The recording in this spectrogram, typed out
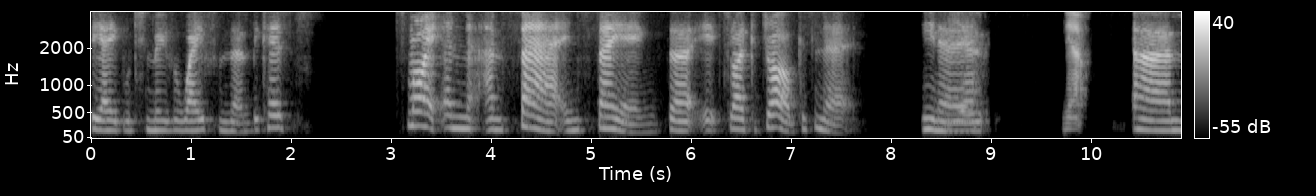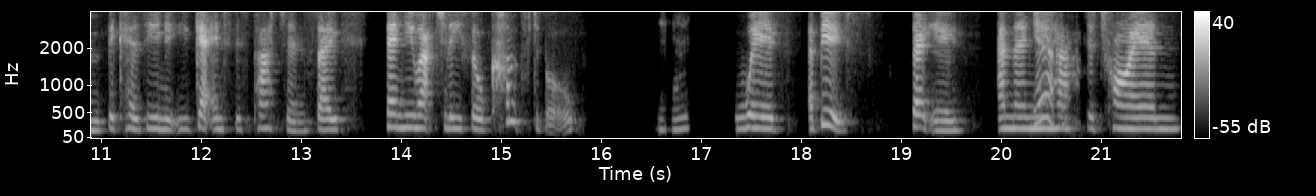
be able to move away from them because it's right and and fair in saying that it's like a drug, isn't it? You know. Yes. Yeah. Um, because you know you get into this pattern. So then you actually feel comfortable mm-hmm. with abuse, don't you? And then yeah. you have to try and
